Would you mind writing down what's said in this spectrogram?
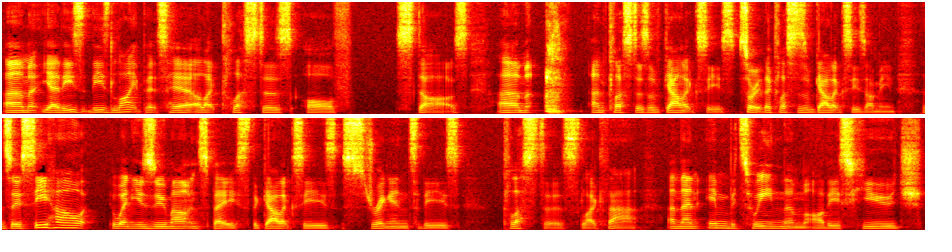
Um, yeah, these, these light bits here are like clusters of stars. Um, and clusters of galaxies. Sorry, they're clusters of galaxies, I mean. And so see how when you zoom out in space, the galaxies string into these clusters like that. And then in between them are these huge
